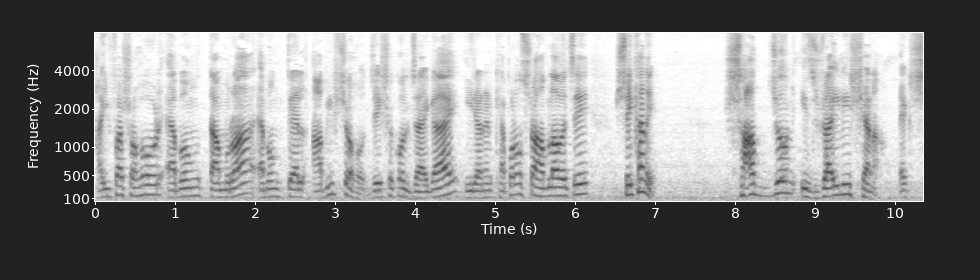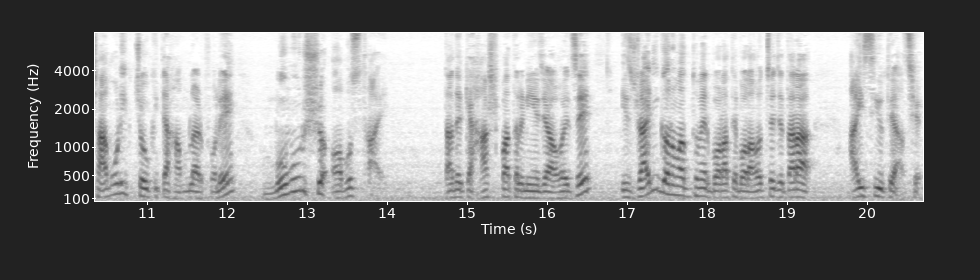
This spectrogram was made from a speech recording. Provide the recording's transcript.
হাইফা শহর এবং তামরা এবং তেল আবিব সহ যে সকল জায়গায় ইরানের ক্ষেপণাস্ত্র হামলা হয়েছে, সেখানে সাতজন ইসরায়েলি সেনা এক সামরিক চৌকিতে হামলার ফলে মুমূর্ষ অবস্থায় তাদেরকে হাসপাতালে নিয়ে যাওয়া হয়েছে। ইসরায়েলি গণমাধ্যমের বরাতে বলা হচ্ছে যে তারা আইসিইউতে আছে।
